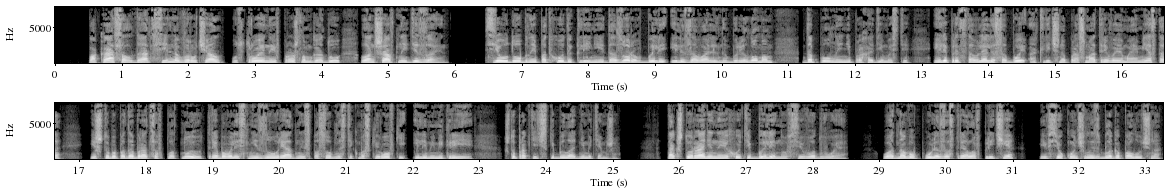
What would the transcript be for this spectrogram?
Пока солдат сильно выручал устроенный в прошлом году ландшафтный дизайн. Все удобные подходы к линии дозоров были или завалены буреломом до полной непроходимости, или представляли собой отлично просматриваемое место, и чтобы подобраться вплотную, требовались незаурядные способности к маскировке или мимикрии, что практически было одним и тем же. Так что раненые хоть и были, но всего двое. У одного пуля застряла в плече, и все кончилось благополучно,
